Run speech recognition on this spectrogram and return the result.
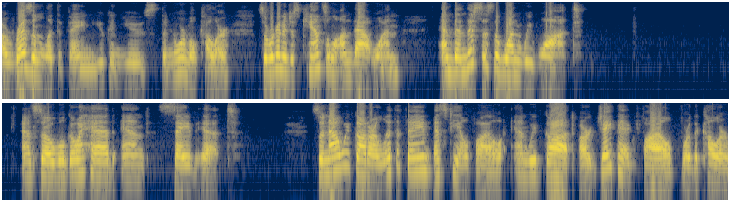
a resin lithophane, you can use the normal color. So we're going to just cancel on that one. And then this is the one we want. And so we'll go ahead and save it. So now we've got our lithophane STL file and we've got our JPEG file for the color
